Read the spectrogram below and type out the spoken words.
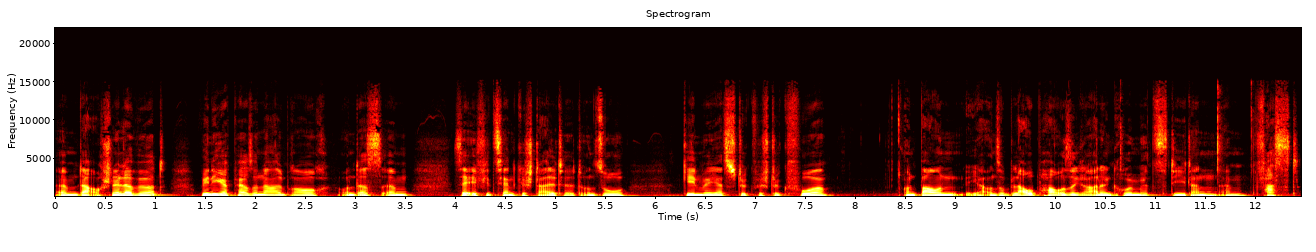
ähm, da auch schneller wird, weniger Personal braucht und das ähm, sehr effizient gestaltet. Und so gehen wir jetzt Stück für Stück vor und bauen ja unsere Blaupause gerade in Grömitz, die dann ähm, fast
